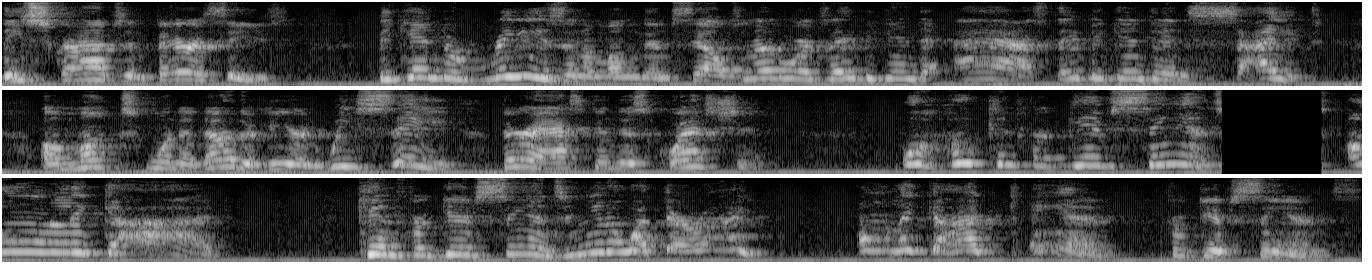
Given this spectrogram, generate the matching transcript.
These scribes and Pharisees begin to reason among themselves. In other words, they begin to ask, they begin to incite amongst one another here. And we see they're asking this question Well, who can forgive sins? Only God can forgive sins. And you know what? They're right. Only God can forgive sins.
